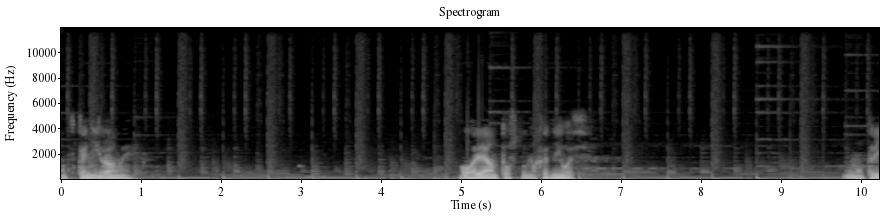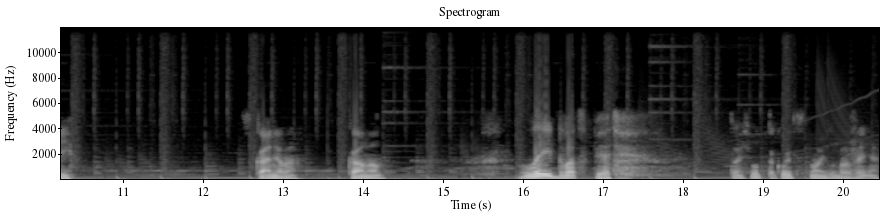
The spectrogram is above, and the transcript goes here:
Отсканированный вариант то что находилось внутри сканера Canon Late 25 то есть вот такое цветное изображение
